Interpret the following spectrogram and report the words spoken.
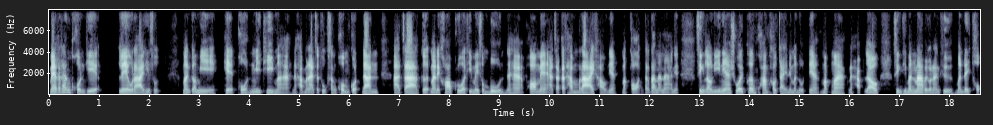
แม้กระทั่งคนที่เลวร้ายที่สุด มันก็มีเหตุผลมีที่มานะครับมันอาจจะถูกสังคมกดดัน อาจจะเกิดมาในครอบครัวที่ไม่สมบูรณ์นะฮะพ่อแม่อาจจะกระทำร้ายเขาเนี่ยมาก่อนต่างๆนานาเนี่ยสิ่งเหล่านี้เนี่ยช่วยเพิ่มความเข้าใจในมนุษย์เนี่ยมากๆนะครับแล้วสิ่งที่มันมากไปกว่านั้นคือ มันได้ทบ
